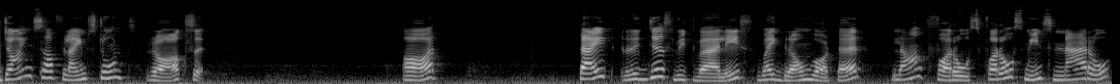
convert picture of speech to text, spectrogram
joints of limestone rocks are tight ridges with valleys by groundwater, long furrows, furrows means narrow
